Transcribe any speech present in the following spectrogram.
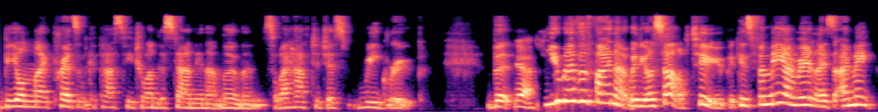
beyond my present capacity to understand in that moment. So I have to just regroup but yeah. you ever find that with yourself too? Because for me, I realize I make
